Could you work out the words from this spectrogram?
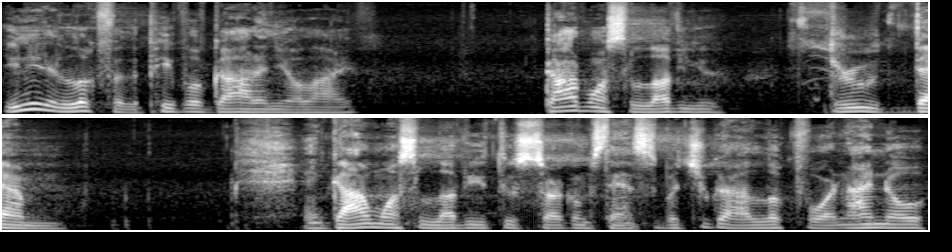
You need to look for the people of God in your life. God wants to love you through them. And God wants to love you through circumstances, but you got to look for it. And I know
